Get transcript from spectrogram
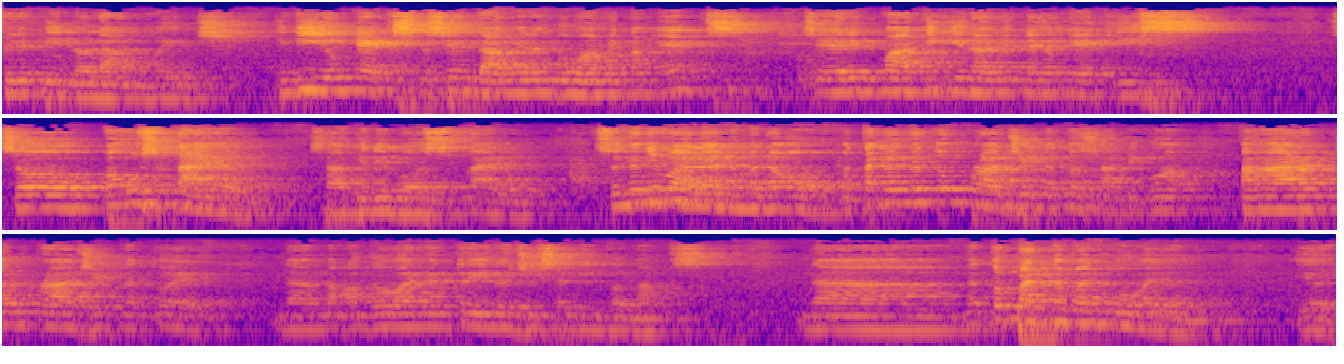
Filipino language. Hindi yung X kasi ang dami nang gumamit ng X. Si Eric Mati ginamit na yung X. So, pauso tayo, sabi ni Boss Pal. So, naniwala naman ako. Matagal na tong project na to. Sabi ko nga, pangarap tong project na to eh. Na makagawa ng trilogy sa Viva Max. Na natupad naman po ngayon. Yun.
